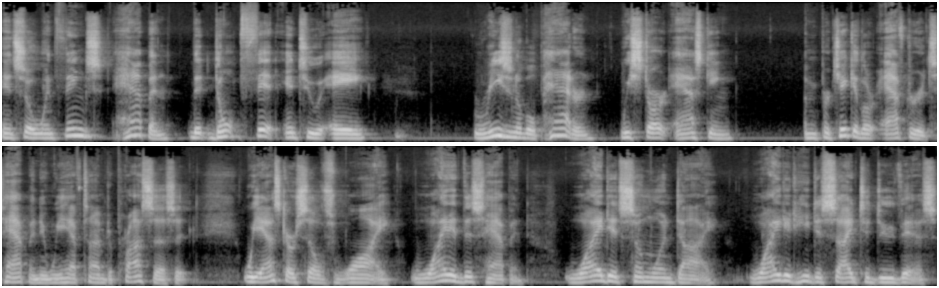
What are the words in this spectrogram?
And so when things happen that don't fit into a reasonable pattern, we start asking, in particular after it's happened and we have time to process it, we ask ourselves why. Why did this happen? Why did someone die? Why did he decide to do this?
